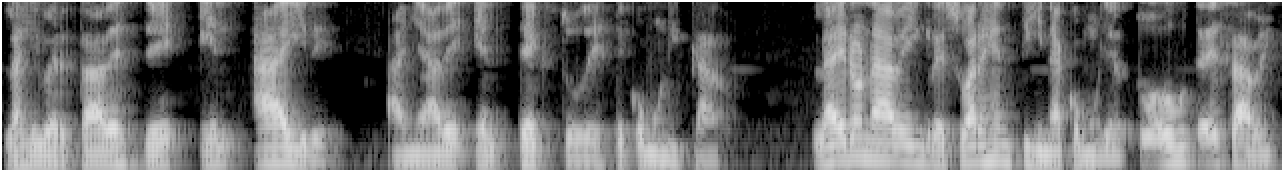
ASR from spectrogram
las libertades del el aire, añade el texto de este comunicado. La aeronave ingresó a Argentina, como ya todos ustedes saben,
